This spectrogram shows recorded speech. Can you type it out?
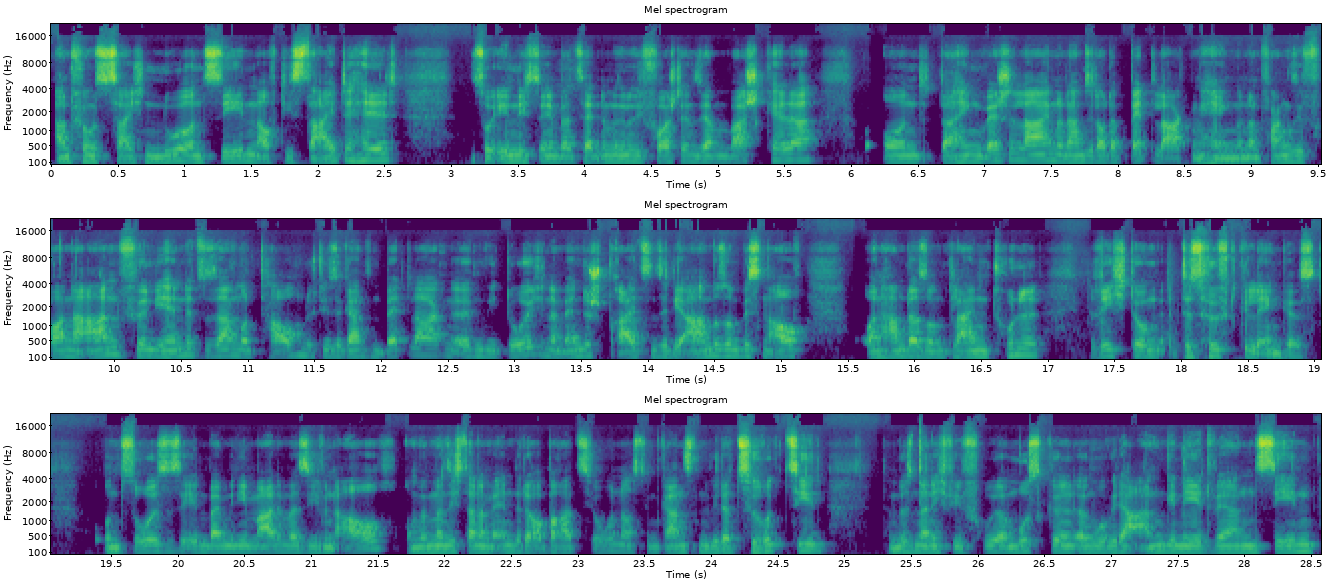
Anführungszeichen nur und Sehnen auf die Seite hält. So ähnlich zu den Patienten, wenn Sie sich vorstellen, Sie haben einen Waschkeller und da hängen Wäscheleien und da haben Sie lauter Bettlaken hängen. Und dann fangen Sie vorne an, führen die Hände zusammen und tauchen durch diese ganzen Bettlaken irgendwie durch und am Ende spreizen Sie die Arme so ein bisschen auf und haben da so einen kleinen Tunnel Richtung des Hüftgelenkes. Und so ist es eben bei Minimalinvasiven auch. Und wenn man sich dann am Ende der Operation aus dem Ganzen wieder zurückzieht, dann müssen da nicht wie früher Muskeln irgendwo wieder angenäht werden, Sehnen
